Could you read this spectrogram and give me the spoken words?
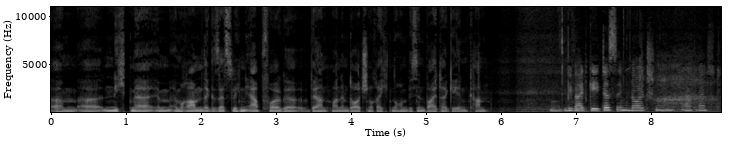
ähm, äh, nicht mehr im, im Rahmen der gesetzlichen Erbfolge, während man im deutschen Recht noch ein bisschen weitergehen kann. Wie weit geht es im deutschen Erbrecht?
